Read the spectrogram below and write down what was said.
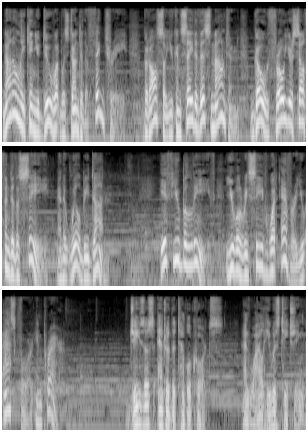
not only can you do what was done to the fig tree, but also you can say to this mountain, Go throw yourself into the sea, and it will be done. If you believe, you will receive whatever you ask for in prayer. Jesus entered the temple courts, and while he was teaching,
